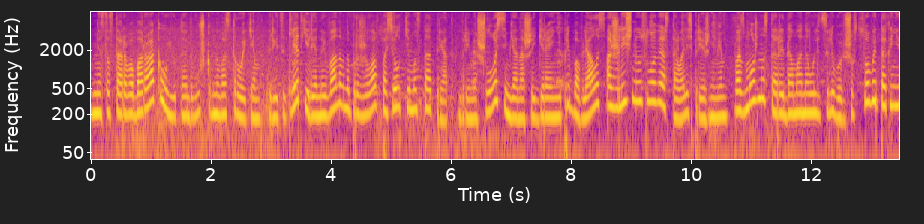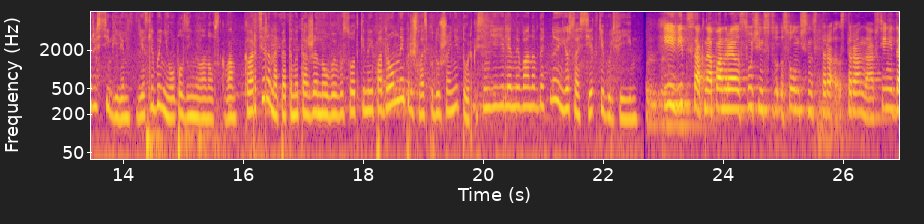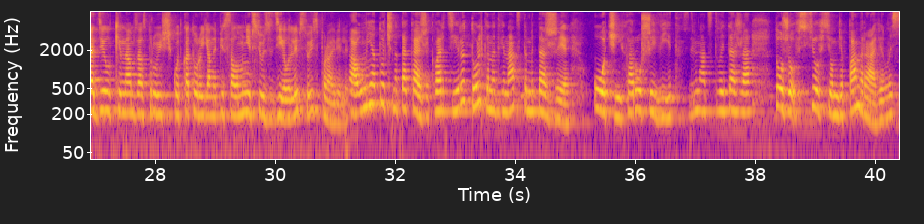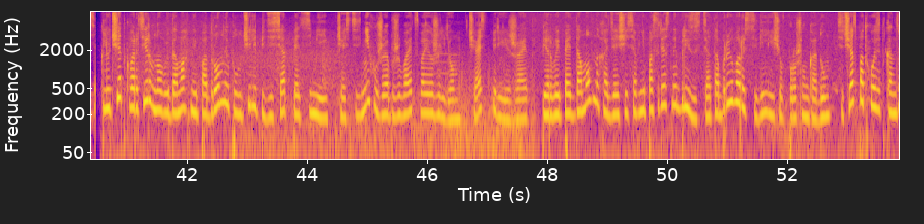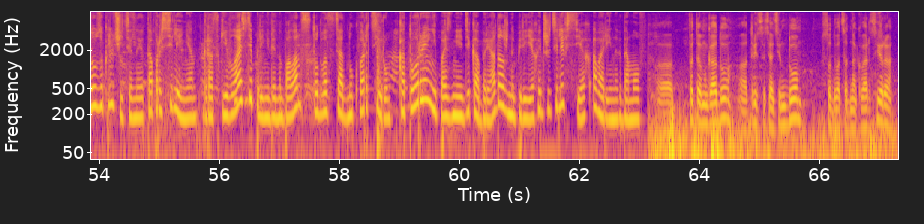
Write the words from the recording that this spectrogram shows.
Вместо старого барака уютная двушка в новостройке. 30 лет Елена Ивановна прожила в поселке Мостотряд. Время шло, семья нашей героини прибавлялась, а жилищные условия оставались прежними. Возможно, старые дома на улице Любовь Шевцовой так и не расселили, если бы не оползень Милановского. Квартира на пятом этаже новой высотки на Ипподромной пришлась по душе не только семье Елены Ивановны, но и ее соседке Гульфии. И вид с окна понравился, очень солнечная сторона. Все недоделки нам застройщик, вот, который я написала, мне все сделали, все исправили. А у меня точно такая же квартира, только на 12 этаже очень хороший вид с 12 этажа. Тоже все-все мне понравилось. Ключи от квартир в новых домах на ипподромной получили 55 семей. Часть из них уже обживает свое жилье, часть переезжает. Первые пять домов, находящиеся в непосредственной близости от обрыва, расселили еще в прошлом году. Сейчас подходит к концу заключительный этап расселения. Городские власти приняли на баланс 121 квартиру, в которые не позднее декабря должны переехать жители всех аварийных домов. А, в этом году 30 31 дом, 121 квартира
